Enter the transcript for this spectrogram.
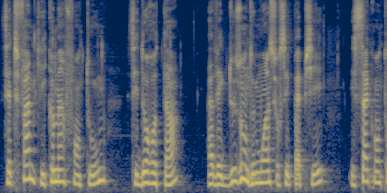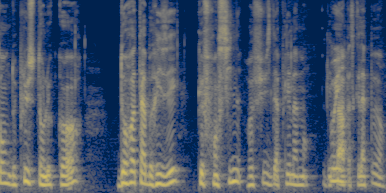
Cette femme qui est comme un fantôme, c'est Dorota, avec deux ans de moins sur ses papiers et 50 ans de plus dans le corps. Dorota brisée que Francine refuse d'appeler maman au départ parce qu'elle a peur.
